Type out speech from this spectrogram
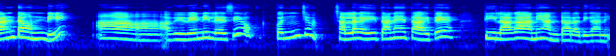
గంట ఉండి అవి వేడి నీళ్ళు వేసి కొంచెం చల్లగా అయితేనే తాగితే టీ లాగా అని అంటారు అది కానీ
